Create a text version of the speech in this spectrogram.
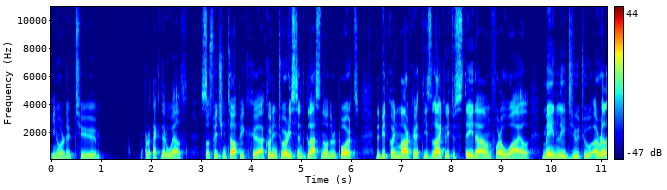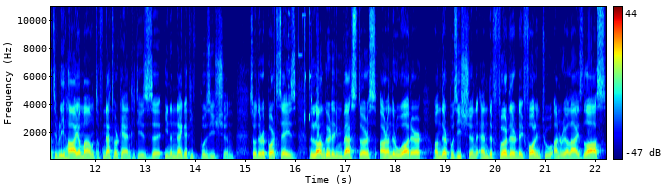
in order to protect their wealth. So switching topic, uh, according to a recent Glassnode report, the Bitcoin market is likely to stay down for a while, mainly due to a relatively high amount of network entities uh, in a negative position. So the report says the longer that investors are underwater on their position and the further they fall into unrealized loss,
